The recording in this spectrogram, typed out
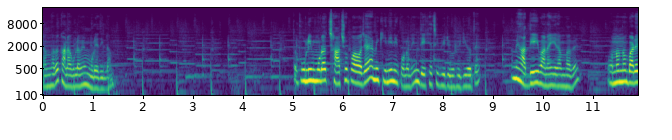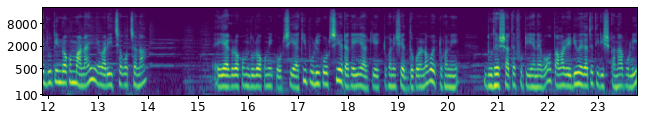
এরমভাবে কানাগুলো আমি মুড়ে দিলাম। তো পুলি মোড়ার ছাঁচও পাওয়া যায়, আমি কিনিনি কোনো দিন দেখেছি ভিডিও, ভিডিওতে। আমি হাত দিয়েই বানাই এরমভাবে। অন্য অন্য বারে দু তিন রকম বানাই, এবারে ইচ্ছা করছে না। এই এক রকম, দু রকমই করছি, একই পুলি করছি, এটাকেই আর কি একটুখানি সেদ্ধ করে নেব, একটুখানি দুধের সাথে ফুটিয়ে নেব। তো আমার রেডি হয়ে গেছে তিরিশখানা পুলি।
